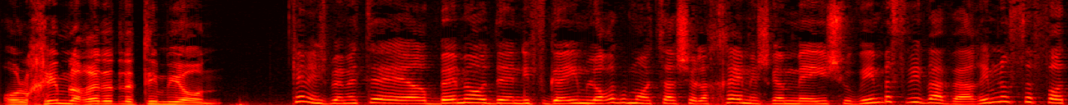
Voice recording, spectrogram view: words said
הולכים לרדת לטמיון. כן, יש באמת אה, הרבה מאוד אה, נפגעים, לא רק במועצה שלכם, יש גם אה, יישובים בסביבה וערים נוספות.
